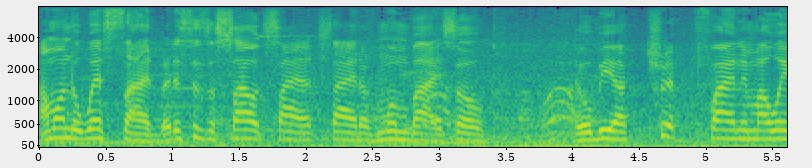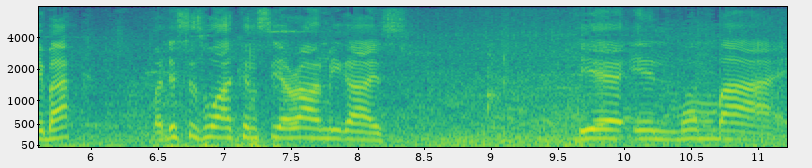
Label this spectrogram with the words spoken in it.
I'm on the west side, but this is the south side side of Mumbai. So it will be a trip finding my way back. But this is what I can see around me, guys. Here in Mumbai.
